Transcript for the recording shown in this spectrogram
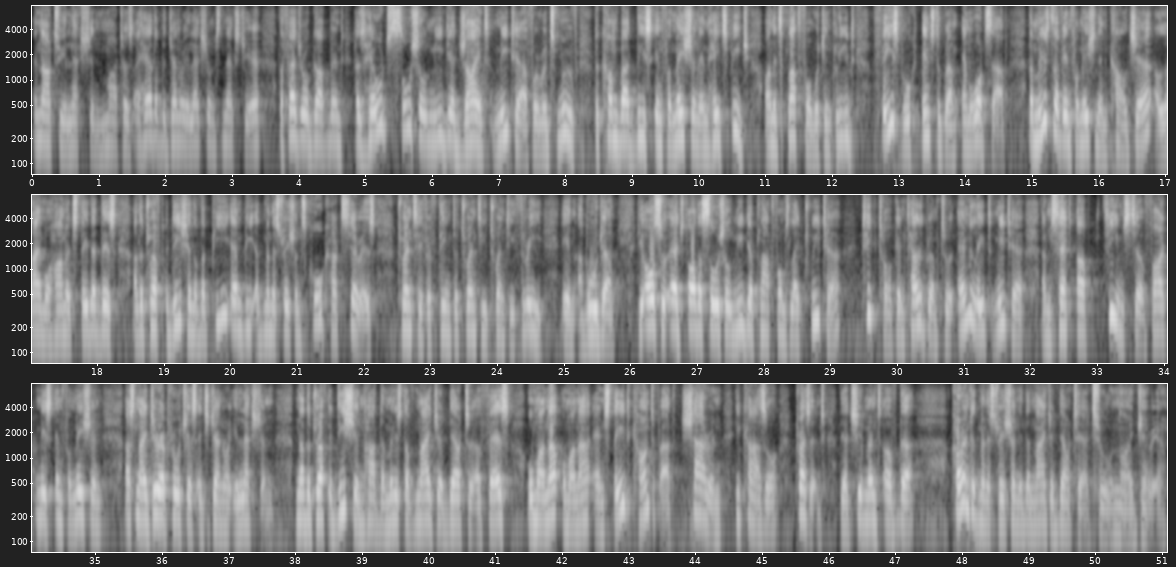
And now to election matters. Ahead of the general elections next year, the federal government has hailed social media giant Meta for its move to combat disinformation and hate speech on its platform, which include Facebook, Instagram, and WhatsApp. The Minister of Information and Culture, Lai Mohammed, stated this at the 12th edition of the PMB Administration Scorecard Series 2015 to 2023 in Abuja. He also urged other social media platforms like Twitter, TikTok and Telegram to emulate Meta and set up teams to fight misinformation as Nigeria approaches its general election. Now, the draft edition had the Minister of Niger Delta Affairs, Umana Umana, and state counterpart, Sharon Ikeazor, present. The achievement of the current administration in the Niger Delta to Nigeria.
